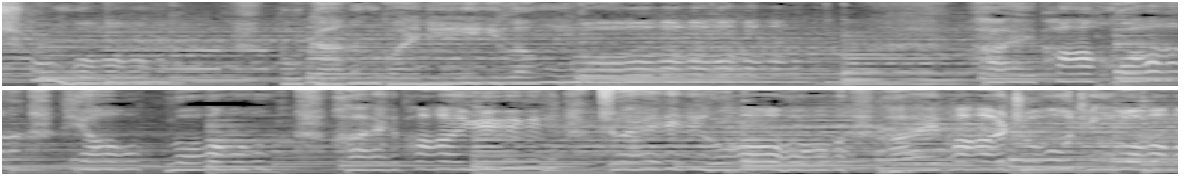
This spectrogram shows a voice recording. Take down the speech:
触摸，不敢怪你冷落，害怕花飘落，害怕雨坠落，害怕竹停落。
